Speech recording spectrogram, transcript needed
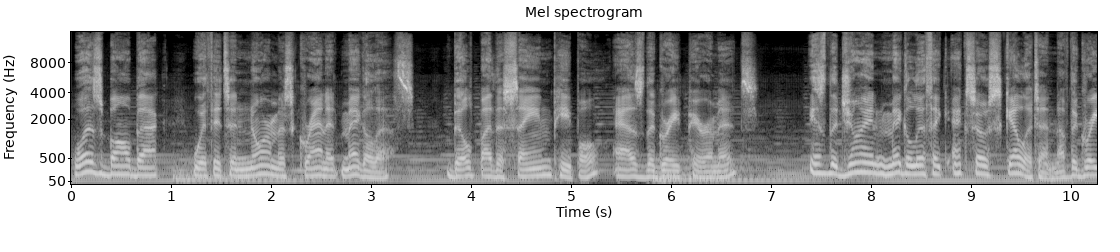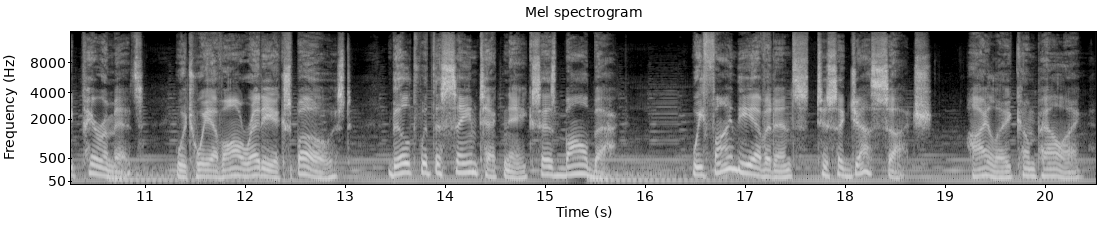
Was Baalbek, with its enormous granite megaliths, built by the same people as the Great Pyramids? Is the giant megalithic exoskeleton of the Great Pyramids, which we have already exposed, built with the same techniques as Baalbek? We find the evidence to suggest such highly compelling.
